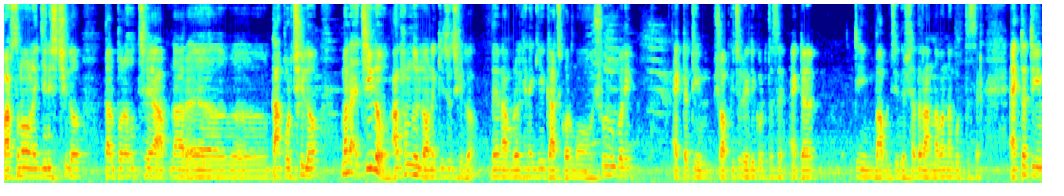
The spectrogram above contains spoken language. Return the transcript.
পার্সোনাল অনেক জিনিস ছিল। তারপরে হচ্ছে আপনার কাপড় ছিল। মানে ছিল, আলহামদুলিল্লাহ অনেক কিছু ছিল। দেন আমরা ওখানে গিয়ে কাজকর্ম শুরু করি। একটা টিম সব কিছু রেডি করতেছে। একটা টিম বাবুর্চিদের সাথে রান্না বান্না করতেছে। একটা টিম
